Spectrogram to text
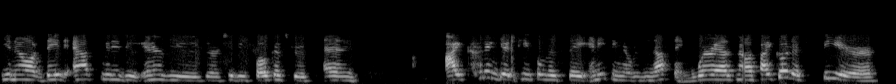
you know they'd ask me to do interviews or to do focus groups, and I couldn't get people to say anything. There was nothing. Whereas now, if I go to fear,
